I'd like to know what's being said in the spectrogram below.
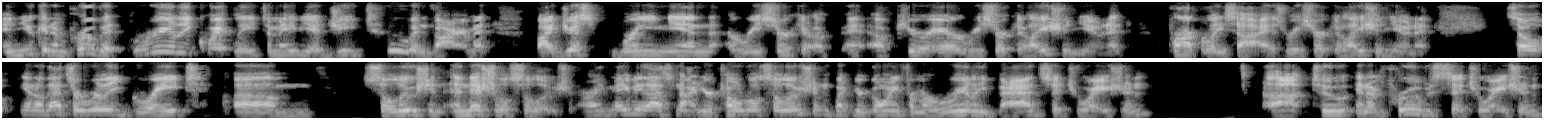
and you can improve it really quickly to maybe a G2 environment by just bringing in a, recircul a pure air recirculation unit, properly sized recirculation unit. So, you know, that's a really great um, solution, initial solution, all right? Maybe that's not your total solution, but you're going from a really bad situation uh, to an improved situation,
